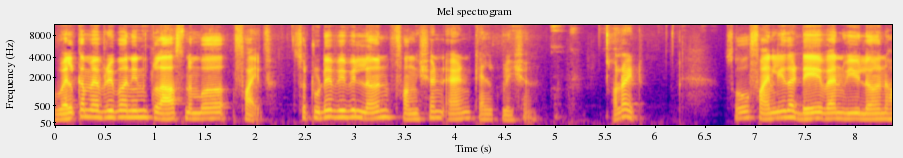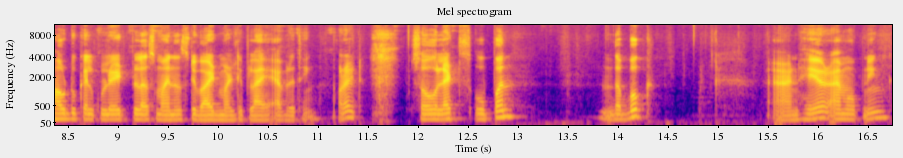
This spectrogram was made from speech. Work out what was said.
Welcome everyone in class number 5. So today we will learn function and calculation. Alright. So finally the day when we learn how to calculate plus minus divide multiply everything. Alright. So let's open the book and here I'm opening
